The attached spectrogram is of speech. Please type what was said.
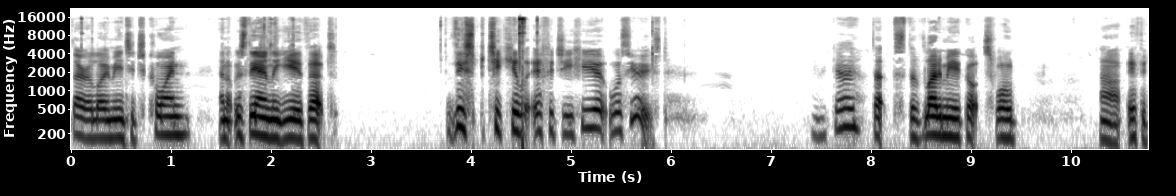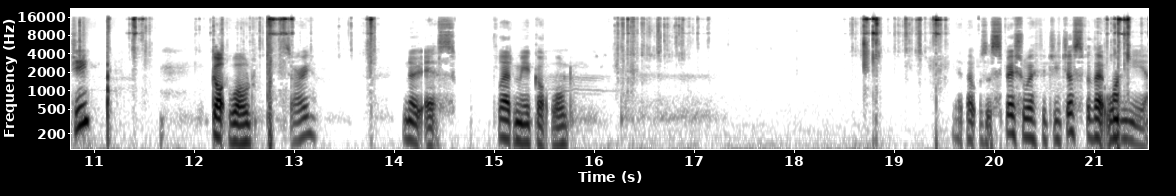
They're a low mintage coin, and it was the only year that this particular effigy here was used. There we go. That's the Vladimir Gottswold uh, effigy. Gottwald, sorry. No S. Vladimir Gottwald. Yeah, that was a special effigy just for that one year.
